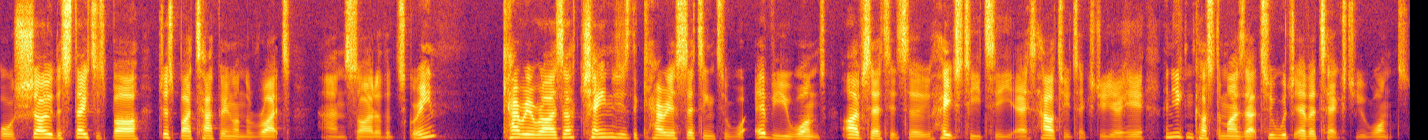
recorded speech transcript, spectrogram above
or show the status bar just by tapping on the right hand side of the screen. Carrierizer changes the carrier setting to whatever you want. I've set it to HTTS, How to Tech Studio here, and you can customize that to whichever text you want.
